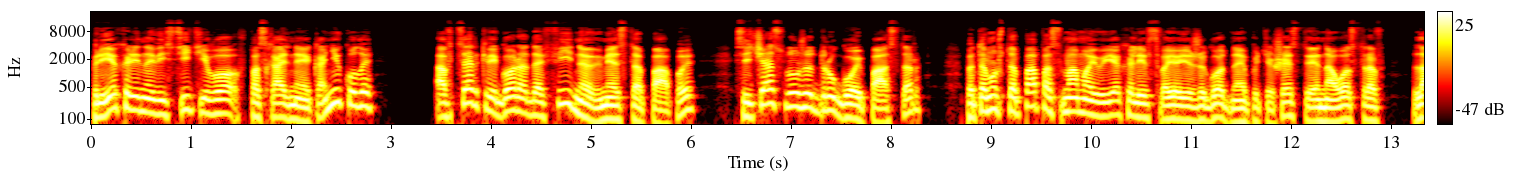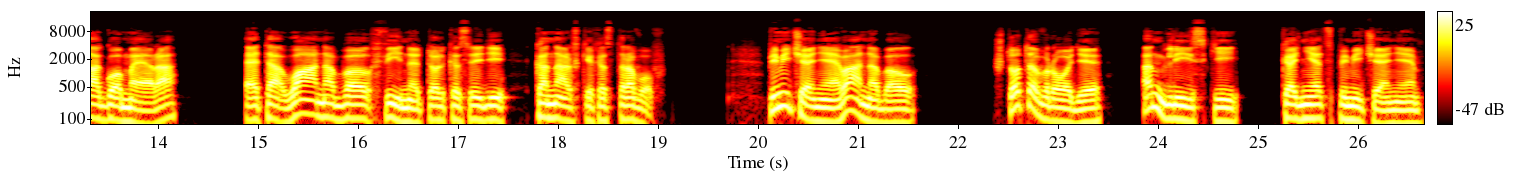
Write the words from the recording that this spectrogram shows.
приехали навестить его в пасхальные каникулы, а в церкви города Фина вместо папы сейчас служит другой пастор, потому что папа с мамой уехали в свое ежегодное путешествие на остров Лагомера. Это wannabe Фине, только среди Канарских островов. Примечание wannabe. Что-то вроде английский, конец примечания.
